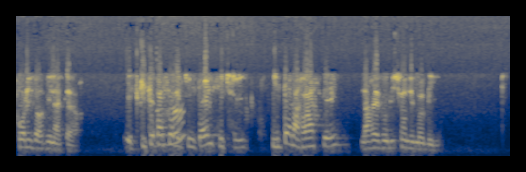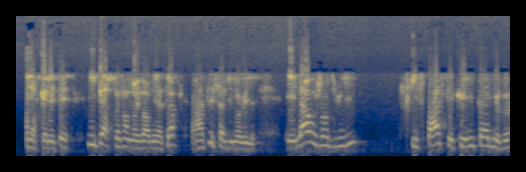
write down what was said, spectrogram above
pour les ordinateurs. Et ce qui s'est passé avec Intel, c'est qu'Intel a raté la révolution du mobile. Alors qu'elle était hyper présente dans les ordinateurs, raté celle du mobile. Et là, aujourd'hui, ce qui se passe, c'est que Intel ne veut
